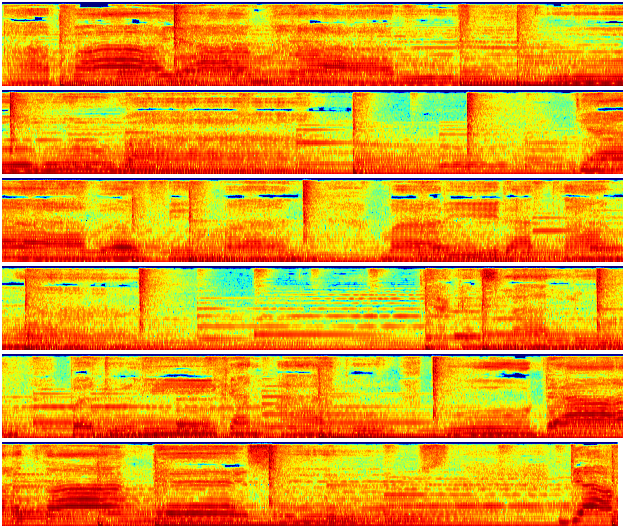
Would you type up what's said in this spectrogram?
Apa yang harus ku buat? Dia berfirman Mari datanglah pedulikan aku Ku datang Yesus. Dia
